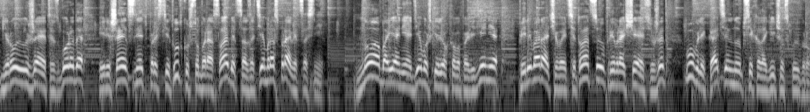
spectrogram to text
герой уезжает из города и решает снять проститутку, чтобы расслабиться, а затем расправиться с ней. Но обаяние девушки легкого поведения переворачивает ситуацию, превращая сюжет в увлекательную психологическую игру.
